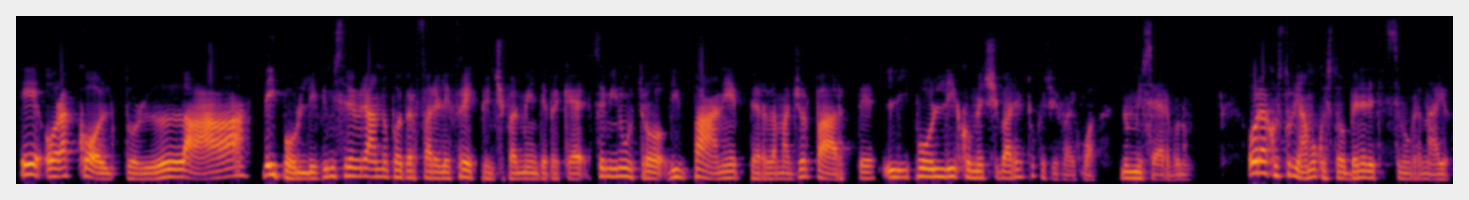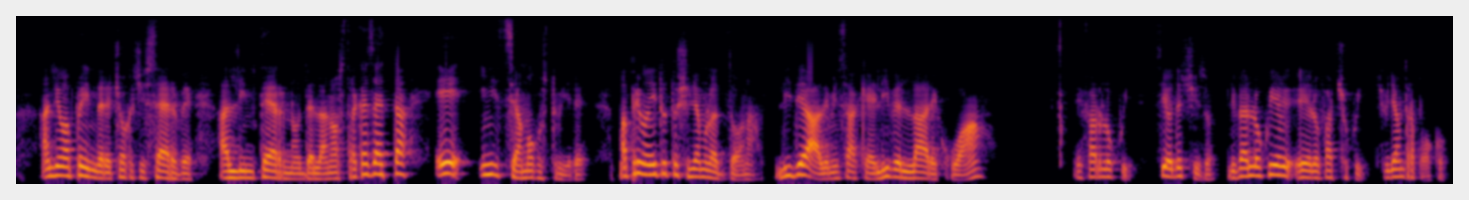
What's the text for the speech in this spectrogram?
e ho raccolto là dei polli che mi serviranno poi per fare le frette principalmente perché se mi nutro di pane per la maggior parte i polli come cibare tu che ci fai qua non mi servono Ora costruiamo questo benedettissimo granaio. Andiamo a prendere ciò che ci serve all'interno della nostra casetta e iniziamo a costruire. Ma prima di tutto scegliamo la zona. L'ideale mi sa che è livellare qua e farlo qui. Sì, ho deciso. Livello qui e lo faccio qui. Ci vediamo tra poco.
